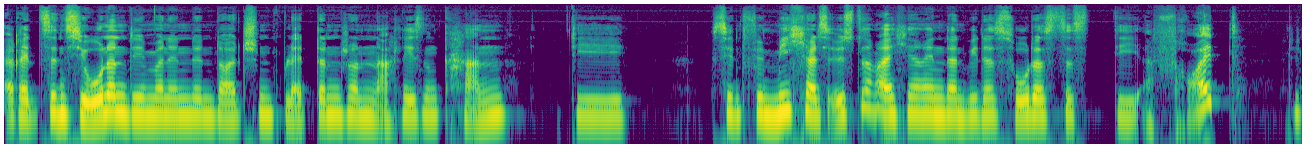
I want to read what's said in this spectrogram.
Rezensionen, die man in den deutschen Blättern schon nachlesen kann, die sind für mich als Österreicherin dann wieder so, dass das die erfreut, die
